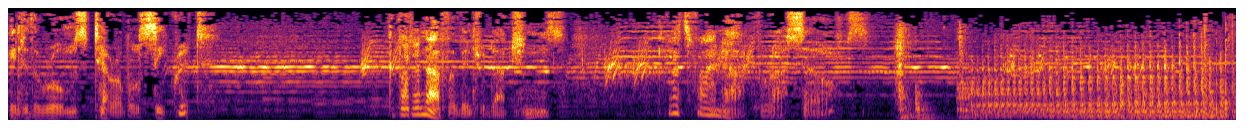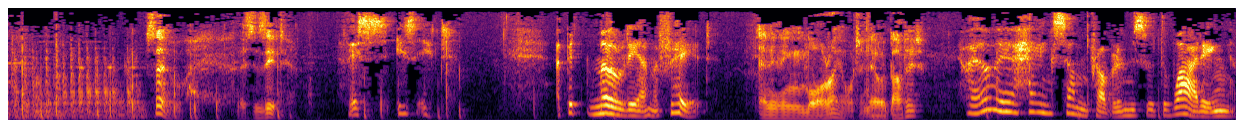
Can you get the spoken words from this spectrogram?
into the room's terrible secret. But enough of introductions. Let's find out for ourselves. So, this is it. This is it. A bit mouldy, I'm afraid. Anything more I ought to know about it? Well, we're having some problems with the wiring.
